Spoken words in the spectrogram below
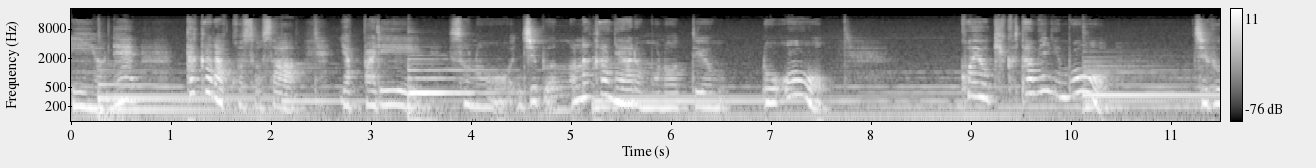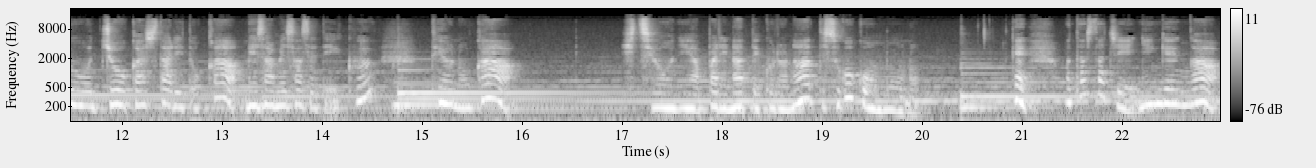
いいよねだからこそさやっぱりその自分の中にあるものっていうのを声を聞くためにも自分を浄化したりとか目覚めさせていくっていうのが必要にやっぱりなってくるなってすごく思うの。で私たち人間が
